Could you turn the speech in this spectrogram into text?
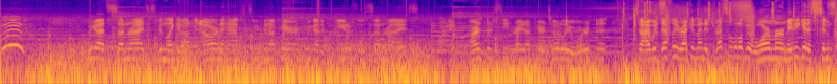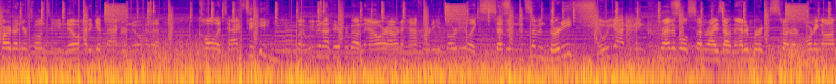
Woo! We got sunrise. It's been like about an hour and a half since we've been up here. We got a beautiful sunrise. Morning. Arthur's seat right up here, totally worth it. So I would definitely recommend to dress a little bit warmer, maybe get a SIM card on your phone so you know how to get back or know how to call a taxi. but we've been up here for about an hour, hour and a half already. It's already like 7, 7.30 and we got an incredible sunrise out in Edinburgh to start our morning off.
